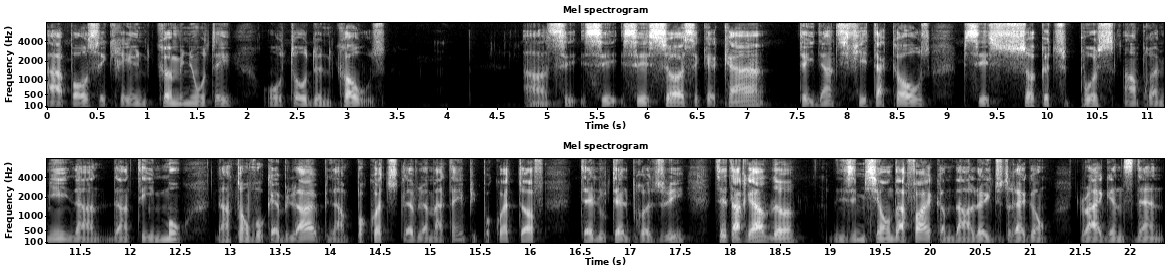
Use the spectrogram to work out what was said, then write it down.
Apple, c'est créer une communauté autour d'une cause. Alors, mm. c'est ça, c'est que quand tu as identifié ta cause, puis c'est ça que tu pousses en premier dans, dans, tes mots, dans ton vocabulaire, puis dans pourquoi tu te lèves le matin, puis pourquoi tu offres tel ou tel produit. Tu sais, tu regardes là, des émissions d'affaires comme dans L'œil du dragon, Dragon's Den,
